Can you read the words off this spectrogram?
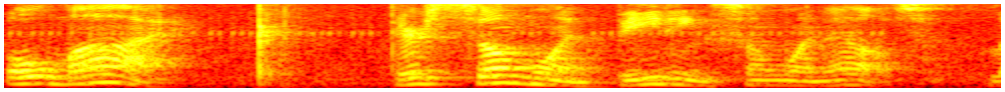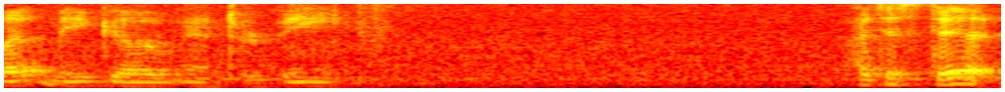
oh my, there's someone beating someone else. Let me go intervene. I just did.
